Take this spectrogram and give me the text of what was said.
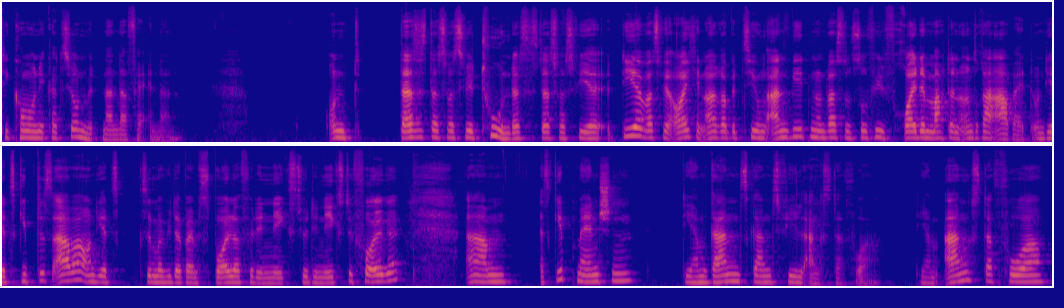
die Kommunikation miteinander verändern. Und das ist das, was wir tun. Das ist das, was wir dir, was wir euch in eurer Beziehung anbieten und was uns so viel Freude macht an unserer Arbeit. Und jetzt gibt es aber, und jetzt sind wir wieder beim Spoiler für, den nächst, für die nächste Folge, ähm, es gibt Menschen, die haben ganz, ganz viel Angst davor. Die haben Angst davor,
